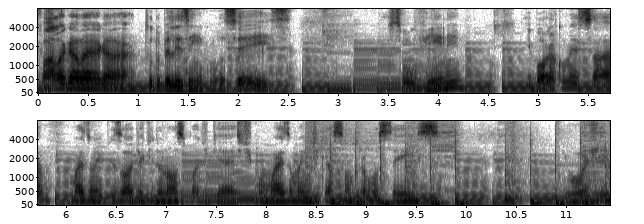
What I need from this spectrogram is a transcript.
Fala galera, tudo belezinha com vocês? Eu sou o Vini e bora começar mais um episódio aqui do nosso podcast com mais uma indicação para vocês. E hoje,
